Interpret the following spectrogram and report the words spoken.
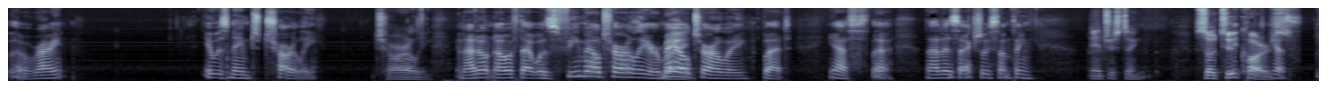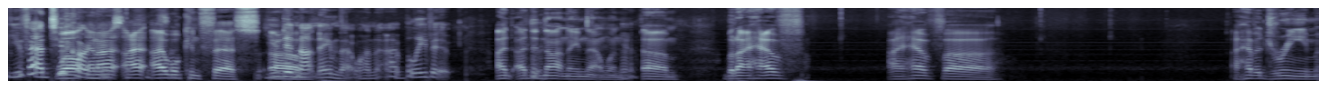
though, right? It was named Charlie. Charlie. And I don't know if that was female Charlie or male Right. Charlie, but yes, that that is actually something. Interesting. So two cars. Yes, you've had two well, and I. I, I will confess. you did um, not name that one. I believe it. I, I did not name that one. Um, but I have, I have, uh, I have a dream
